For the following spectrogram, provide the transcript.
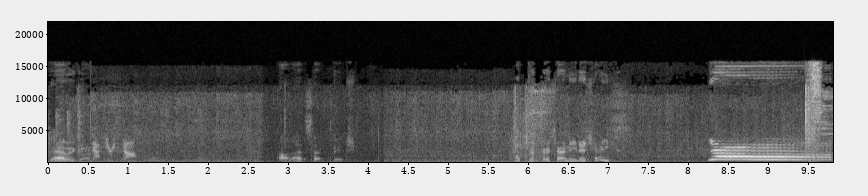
There we go. That's your stop. Oh, that's that bitch. That's the bitch I need to chase. Yeah!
